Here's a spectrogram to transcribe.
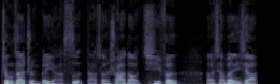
正在准备雅思，打算刷到七分。呃，想问一下。”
